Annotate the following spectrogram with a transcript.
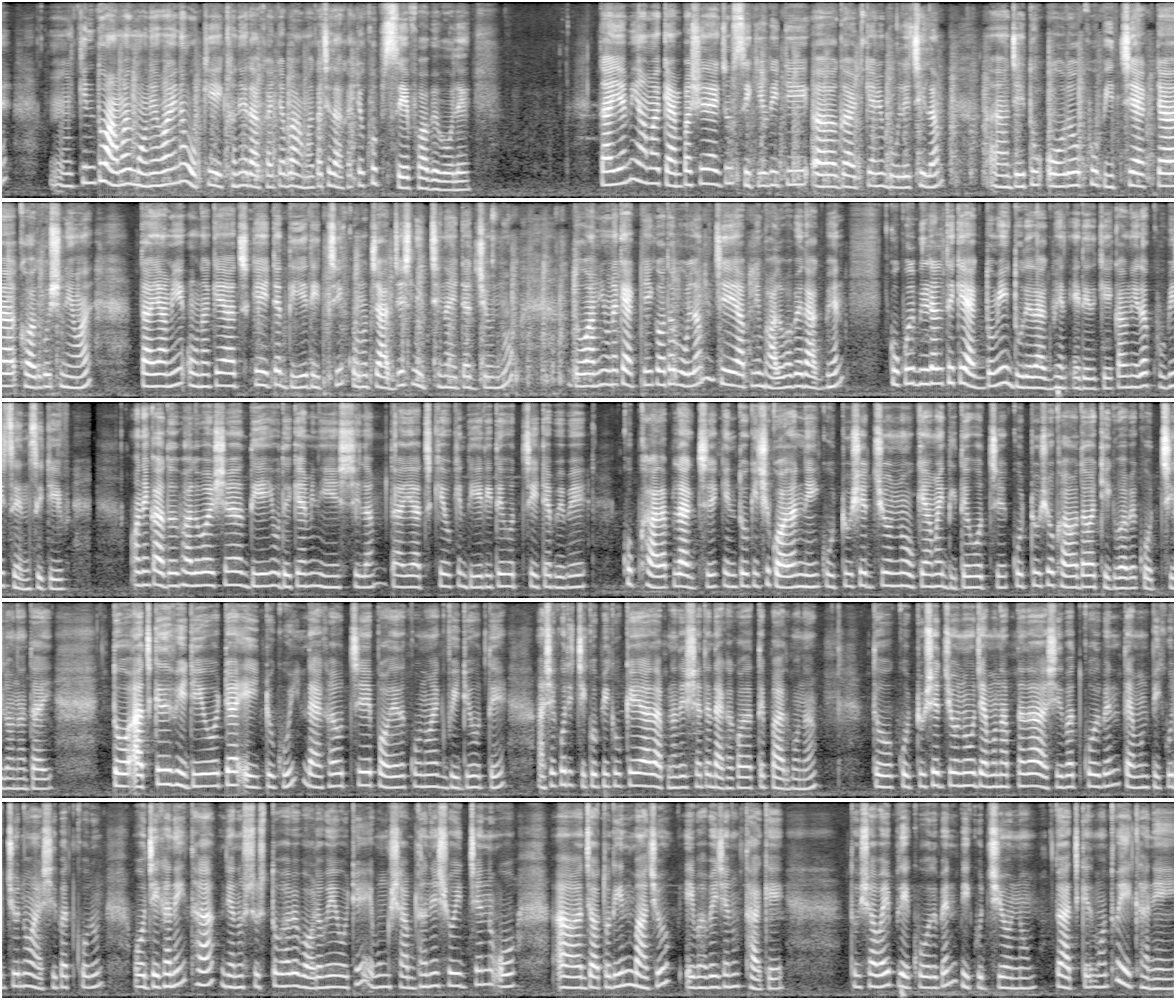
কিন্তু আমার মনে হয় না ওকে এখানে রাখাটা বা আমার কাছে রাখাটা খুব সেফ হবে বলে। তাই আমি আমার ক্যাম্পাসের একজন সিকিউরিটি গার্ডকে আমি বলেছিলাম যেহেতু ওরও খুব ইচ্ছে একটা খরগোশ নেওয়ার, তাই আমি ওনাকে আজকে এটা দিয়ে দিচ্ছি, কোনো চার্জেস নিচ্ছি না এটার জন্য। তো আমি ওনাকে একটাই কথা বললাম যে আপনি ভালোভাবে রাখবেন, কুকুর বিড়াল থেকে একদমই দূরে রাখবেন এদেরকে, কারণ এরা খুবই সেন্সিটিভ অনেক আদর ভালোবাসা দিয়েই ওদেরকে আমি নিয়ে এসেছিলাম। তাই আজকে ওকে দিয়ে দিতে হচ্ছে এটা ভেবে খুব খারাপ লাগছে, কিন্তু কিছু করার নেই। কুটুসের জন্য ওকে আমায় দিতে হচ্ছে। কুটুসও খাওয়া দাওয়া ঠিকভাবে করছিল না তাই। তো আজকের ভিডিওটা এইটুকুই। দেখা হচ্ছে পরের কোনো এক ভিডিওতে। আশা করি চিকু পিকুকে আর আপনাদের সাথে দেখা করাতে পারব না। তো কুটুসের জন্য যেমন আপনারা আশীর্বাদ করবেন, তেমন পিকুর জন্য আশীর্বাদ করুন। ও যেখানেই থাক যেন সুস্থভাবে বড় হয়ে ওঠে এবং সাবধানে সহিত যেন ও যতদিন বাঁচুক এভাবেই যেন থাকে। তো সবাই প্রে করবেন পিকুর জন্য। তো আজকের মতো এখানেই।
